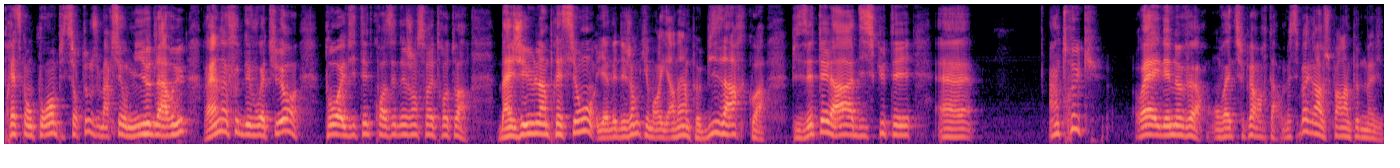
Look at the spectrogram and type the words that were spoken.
presque en courant. Puis surtout, je marchais au milieu de la rue, rien à foutre des voitures, pour éviter de croiser des gens sur les trottoirs. ben, j'ai eu l'impression, il y avait des gens qui me regardaient un peu bizarre, quoi. Puis ils étaient là à discuter. Euh, un truc. Ouais, il est 9h, on va être super en retard. Mais c'est pas grave, je parle un peu de ma vie.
